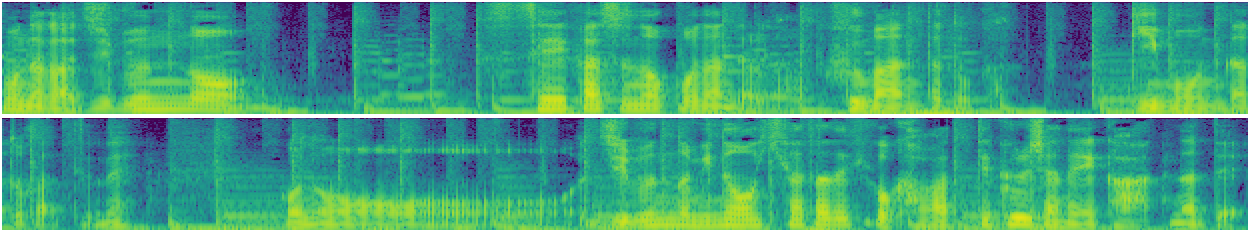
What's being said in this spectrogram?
もうなんか自分の生活のこうなんだろうな、不満だとか、疑問だとかっていうね、この、自分の身の置き方で結構変わってくるじゃねえか、なんて、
